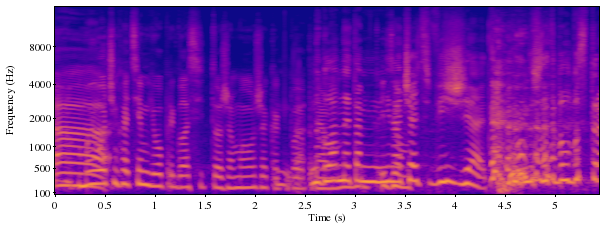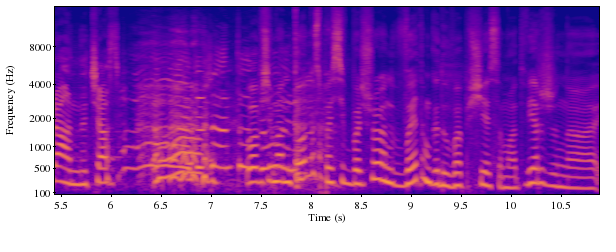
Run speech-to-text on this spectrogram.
А, Мы очень хотим его пригласить тоже, мы уже как бы Но прям главное там не начать визжать, потому что это было бы странно. Час. В общем, Антону спасибо большое. Он в этом году вообще самоотверженно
